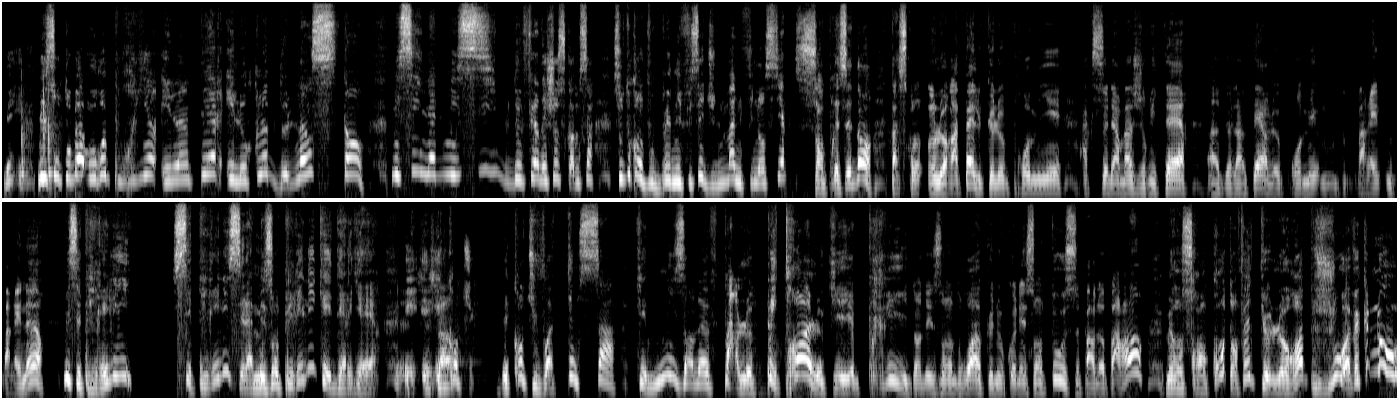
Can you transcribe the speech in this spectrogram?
Mais, ils sont tombés amoureux pour rien. Et l'Inter est le club de l'instant. Mais c'est inadmissible de faire des choses comme ça. Surtout quand vous bénéficiez d'une manne financière sans précédent. Parce qu'on le rappelle que le premier actionnaire majoritaire hein, de l'Inter, le premier parraineur, mais c'est Pirelli. C'est Pirelli, c'est la maison Pirelli qui est derrière. et quand tu, et quand tu vois tout ça qui est mis en œuvre par le pétrole, qui est pris dans des endroits que nous connaissons tous par nos parents, mais on se rend compte en fait que l'Europe joue avec nous.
